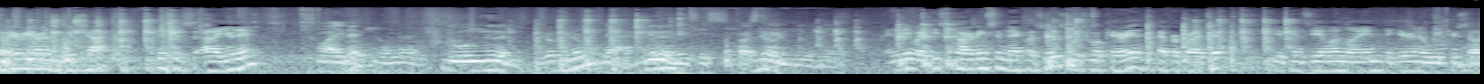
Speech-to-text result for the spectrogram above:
So here we are in the wood shop. This is uh, your name? ไว้ดวงเนื่อน Rohinu? yeah เนื่อน is his first name เนื่อน yeah And anyway, he's carving some necklaces, which we'll carry at the Pepper Project. You can see them online here in a week or so.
